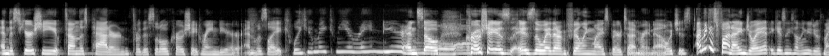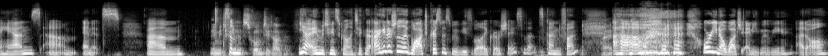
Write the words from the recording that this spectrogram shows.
And this year she found this pattern for this little crocheted reindeer and was like, "Will you make me a reindeer?" And so Aw. crochet is is the way that I'm filling my spare time right now, which is I mean it's fun. I enjoy it. It gives me something to do with my hands. Um, and it's um in between some- scrolling TikTok. yeah, in between scrolling TikTok. I can actually like watch Christmas movies while I crochet, so that's kind of fun. Nice. Uh, or you know, watch any movie at all.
